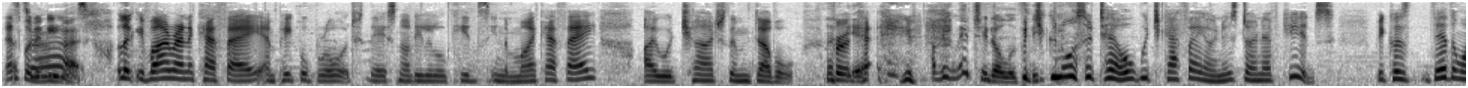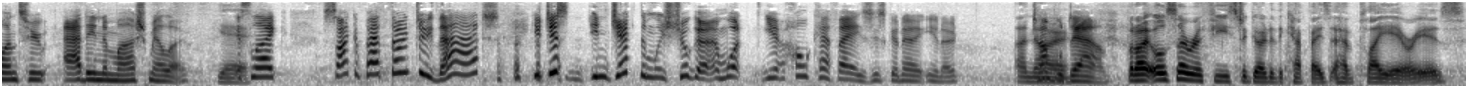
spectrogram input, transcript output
That's, That's what it right. is. Look, if I ran a cafe and people brought their snotty little kids into my cafe, I would charge them double for a Yeah. ca- I think they're two dollars. But you can also tell which cafe owners don't have kids because they're the ones who add in a marshmallow. Yeah. It's like, psychopath, don't do that. you just inject them with sugar, and what your whole cafe is just going to, you know, I know. tumble down. But I also refuse to go to the cafes that have play areas.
